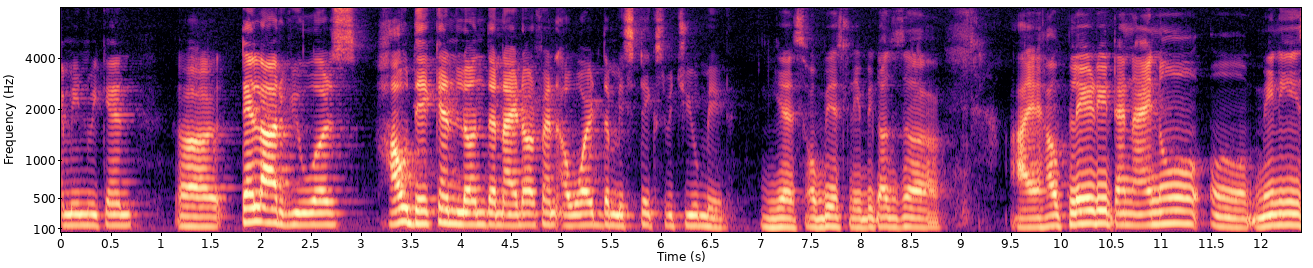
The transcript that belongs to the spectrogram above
I mean we can uh, tell our viewers how they can learn the Najdorf and avoid the mistakes which you made Yes, obviously, because uh, I have played it and I know uh, many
